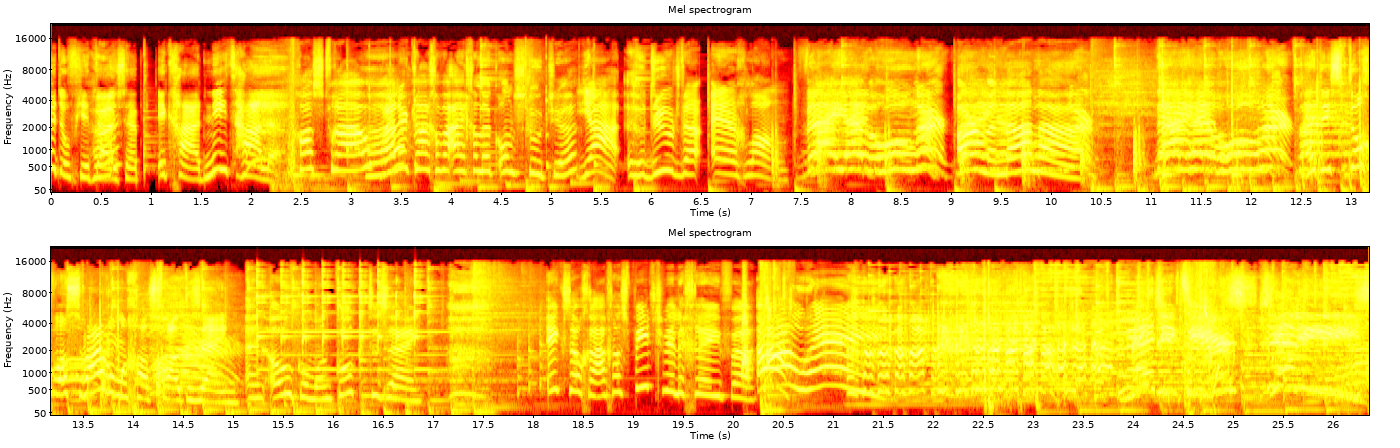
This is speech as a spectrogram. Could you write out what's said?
uit of je het thuis hebt. Ik ga het niet halen. Gastvrouw, wanneer krijgen we eigenlijk ons toetje? Ja, het duurt wel erg lang. Wij hebben honger. Arme Nana. Wij hebben honger. Het is toch wel zwaar om een gastvrouw te zijn. En ook om een kok te zijn. Ik zou graag een speech willen geven. Auw, hey! Magic Tears Jellies!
